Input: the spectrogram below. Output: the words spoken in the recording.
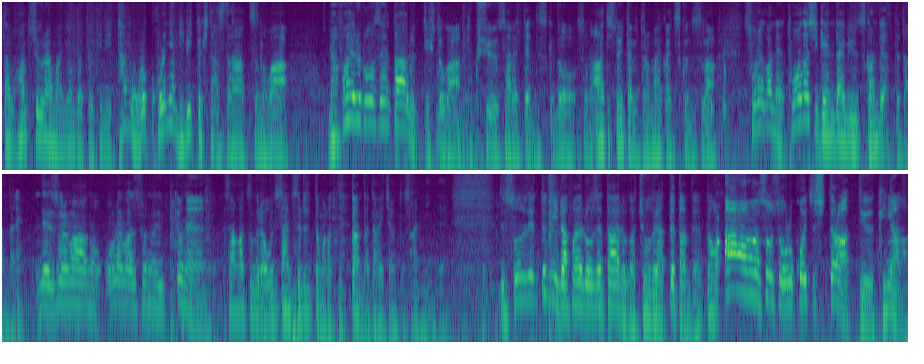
多分半年ぐらい前に読んだ時に多分俺これにはビビッときたはずだなっつうのはラファエル・ローゼンタールっていう人が特集されてんですけどそのアーティストインタビューってのは毎回つくんですがそれがね十和田市現代美術館でやってたんだねでそれはあの俺はその去年3月ぐらいおじさんに連れてってもらって行ったんだ大ちゃんと3人でで、それで時にラファエル・ローゼンタールがちょうどやってたんだよ。だから、ああ、そうそう、俺こいつ知ったらっていう気にはなっ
